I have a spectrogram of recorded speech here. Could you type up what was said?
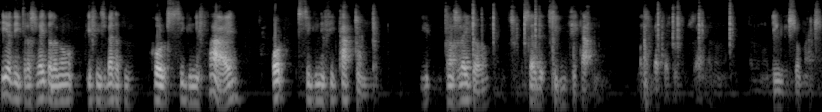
here the translator, I don't know if it's better to call signify or significatum. The translator said significatum. It's better to say, I don't know, I don't know English so much.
